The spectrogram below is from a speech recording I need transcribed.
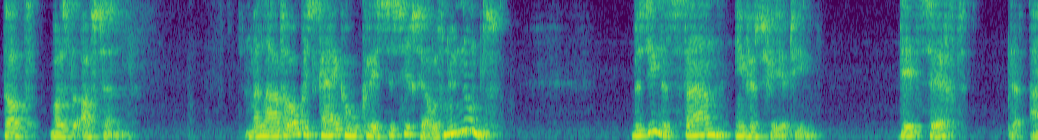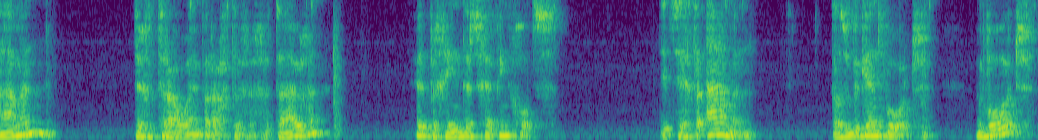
Dat was de afzender. Maar laten we ook eens kijken hoe Christus zichzelf nu noemt. We zien het staan in vers 14. Dit zegt de Amen, de getrouwe en waarachtige getuige, het begin der schepping Gods. Dit zegt de Amen. Dat is een bekend woord. Een woord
